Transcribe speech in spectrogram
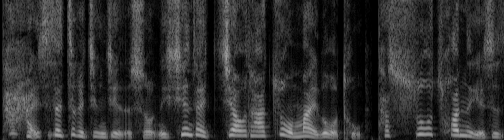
他还是在这个境界的时候，你现在教他做脉络图，他说穿的也是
